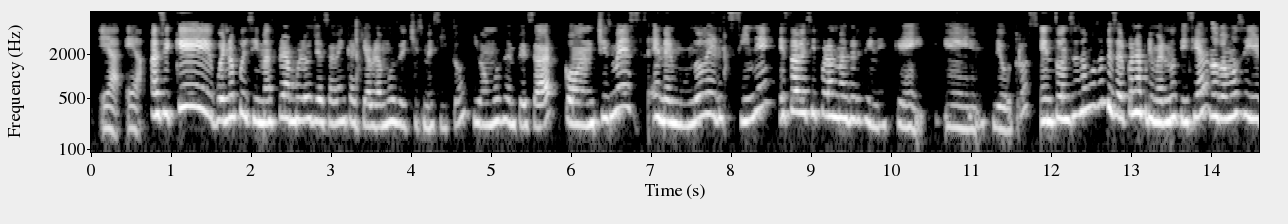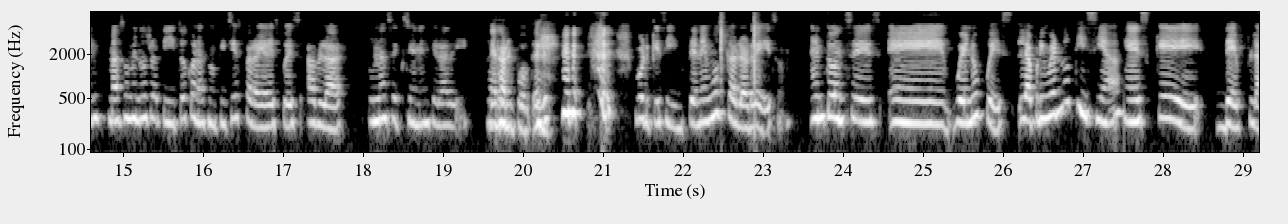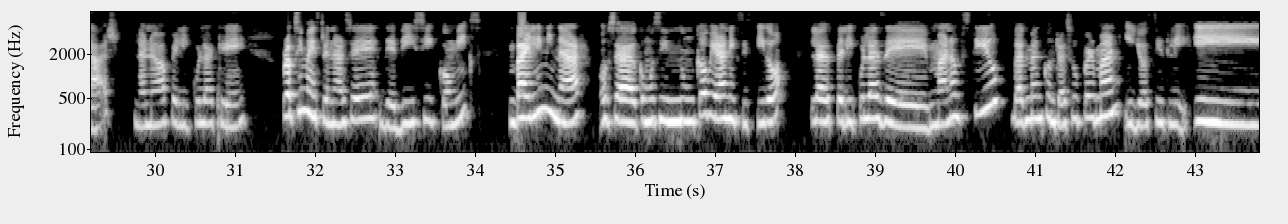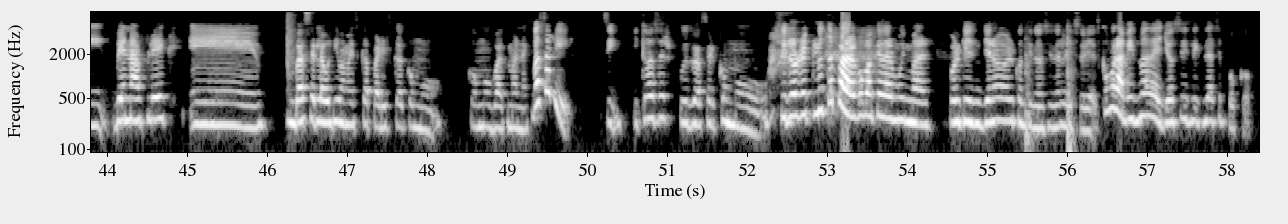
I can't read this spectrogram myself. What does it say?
Ea, ea. Así que, bueno, pues sin más preámbulos, ya saben que aquí hablamos de chismecito y vamos a empezar con chismes en el mundo del cine. Esta vez sí fueron más del cine que eh, de otros. Entonces vamos a empezar con la primera noticia. Nos vamos a ir más o menos rapidito con las noticias para ya después hablar una sección entera de, De Harry Potter. Porque sí, tenemos que hablar de eso. Entonces, eh, bueno, pues la primera noticia es que The Flash, la nueva película que próxima a estrenarse de DC Comics, va a eliminar, o sea, como si nunca hubieran existido, las películas de Man of Steel, Batman contra Superman y Justice League. Y Ben Affleck eh, va a ser la última vez que aparezca como, como Batman aquí. Va a salir. Sí, ¿Y qué va a hacer? pues va a ser como... Si lo recluta para algo va a quedar muy mal. Porque ya no va a haber continuación en la historia. Es como la misma de Justice League de hace poco.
